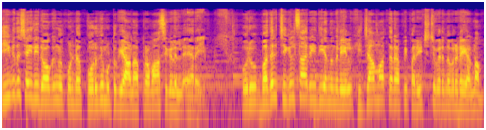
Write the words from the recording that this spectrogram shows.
ജീവിതശൈലി രോഗങ്ങൾ കൊണ്ട് പൊറുതിമുട്ടുകയാണ് പ്രവാസികളിൽ ഏറെയും. ഒരു ബദൽ ചികിത്സാ രീതി എന്ന നിലയിൽ ഹിജാമ തെറാപ്പി പരീക്ഷിച്ചു വരുന്നവരുടെ എണ്ണം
